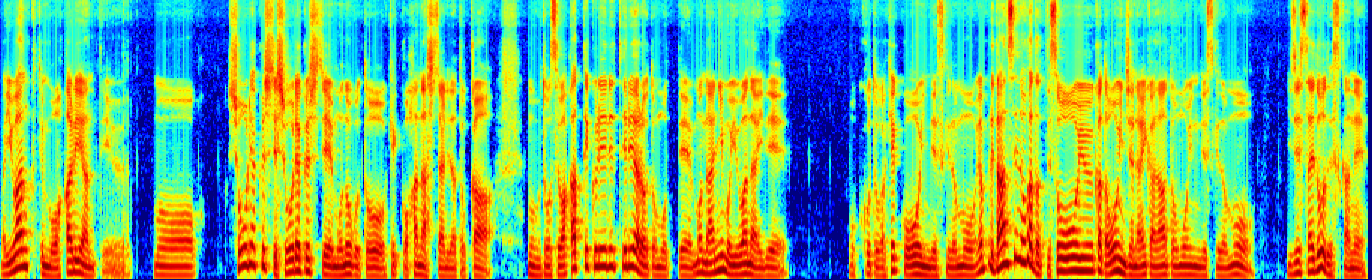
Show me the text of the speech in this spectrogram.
まあ、言わんくてもわかるやんっていう、もう、省略して省略して物事を結構話したりだとか、もうどうせ分かってくれてるやろうと思って、もう何も言わないでおくことが結構多いんですけども、やっぱり男性の方ってそういう方多いんじゃないかなと思うんですけども、実際どうですかね？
